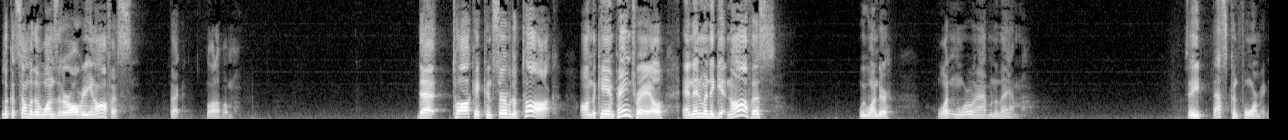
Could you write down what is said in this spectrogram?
Look at some of the ones that are already in office. In fact, a lot of them. That talk a conservative talk on the campaign trail, and then when they get in office, we wonder, what in the world happened to them? See, that's conforming.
